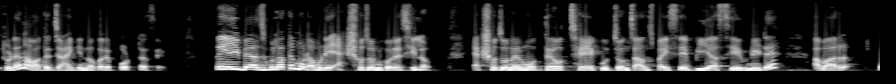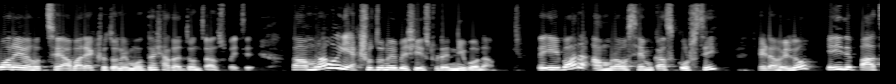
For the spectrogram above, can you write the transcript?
স্টুডেন্ট আমাদের জাহাঙ্গীরনগরে পড়তেছে। তো এই ব্যাচগুলাতে মোটামুটি একশো জন করেছিল। একশো জনের মধ্যে হচ্ছে একুশ জন চান্স পাইছে বিআসসি ইউনিটে আবার পরে হচ্ছে আবার একশো জনের মধ্যে সাতাশ জন চান্স পাইছে। তো আমরা ওই একশো জনের বেশি স্টুডেন্ট নিব না। তো এবার আমরাও সেম কাজ করছি, সেটা হইল এই যে পাঁচ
